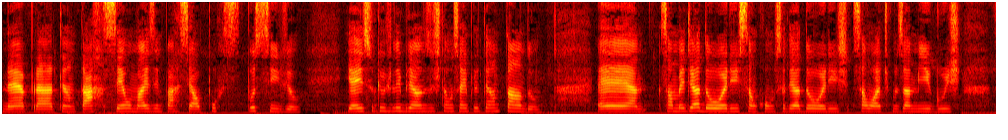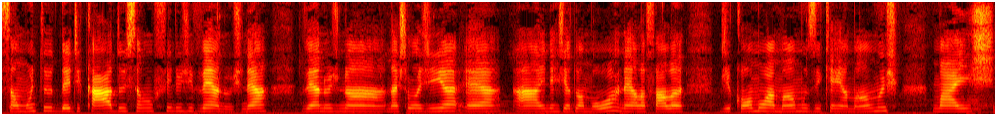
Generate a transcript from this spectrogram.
né, para tentar ser o mais imparcial possível. E é isso que os librianos estão sempre tentando. É, são mediadores, são conciliadores, são ótimos amigos, são muito dedicados, são filhos de Vênus, né? Vênus na, na astrologia é a energia do amor, né? Ela fala de como amamos e quem amamos, mas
